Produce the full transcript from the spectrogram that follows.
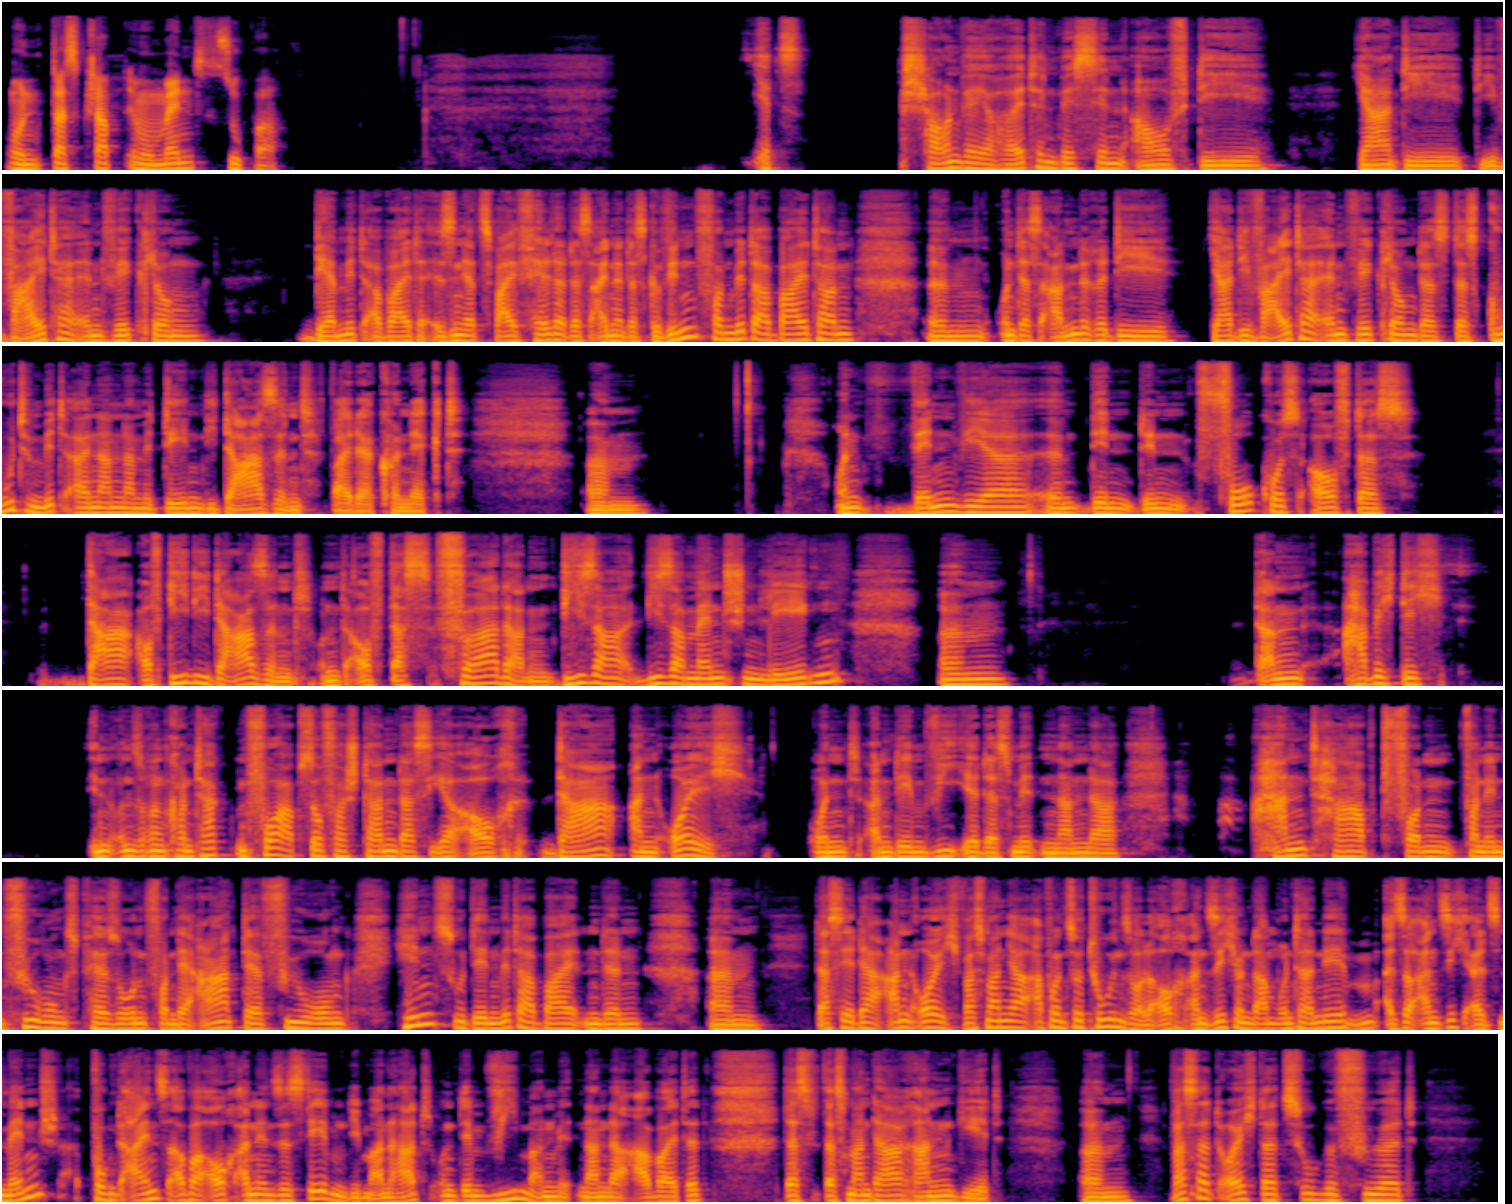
Und das klappt im Moment super. Jetzt schauen wir ja heute ein bisschen auf die, ja, die, die Weiterentwicklung der Mitarbeiter. Es sind ja zwei Felder. Das eine das Gewinnen von Mitarbeitern ähm, und das andere die ja die Weiterentwicklung, das das gute Miteinander mit denen, die da sind bei der Connect. Ähm, und wenn wir ähm, den den Fokus auf das da auf die, die da sind und auf das Fördern dieser dieser Menschen legen, ähm, dann habe ich dich in unseren Kontakten vorab so verstanden, dass ihr auch da an euch und an dem, wie ihr das miteinander handhabt von, von den Führungspersonen, von der Art der Führung hin zu den Mitarbeitenden, ähm, dass ihr da an euch, was man ja ab und zu tun soll, auch an sich und am Unternehmen, also an sich als Mensch, Punkt eins, aber auch an den Systemen, die man hat und dem, wie man miteinander arbeitet, dass, dass man da rangeht. Ähm, was hat euch dazu geführt,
